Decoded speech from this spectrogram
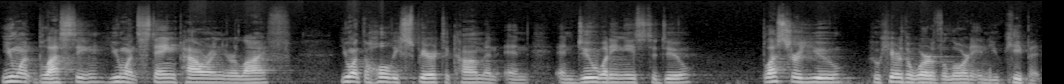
You want blessing, you want staying power in your life. You want the Holy Spirit to come and, and, and do what he needs to do? Blessed are you who hear the word of the Lord and you keep it.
